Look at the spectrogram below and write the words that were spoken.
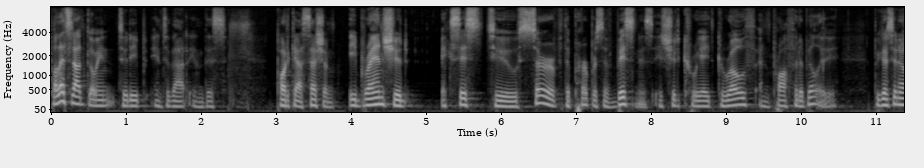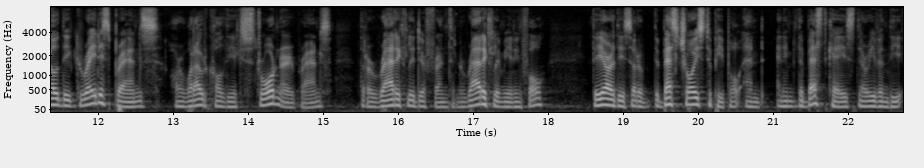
But let's not go in too deep into that in this podcast session. A brand should exist to serve the purpose of business. It should create growth and profitability. Because, you know, the greatest brands, or what I would call the extraordinary brands, that are radically different and radically meaningful, they are the sort of the best choice to people and and in the best case they're even the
